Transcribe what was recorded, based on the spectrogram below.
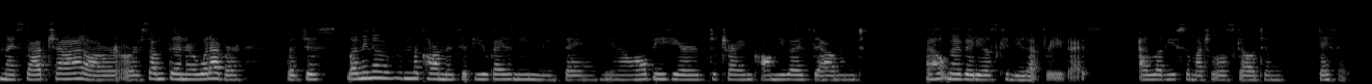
my Snapchat or, or something or whatever. But just let me know in the comments if you guys need anything. You know, I'll be here to try and calm you guys down, and I hope my videos can do that for you guys. I love you so much, little skeletons. Stay safe.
